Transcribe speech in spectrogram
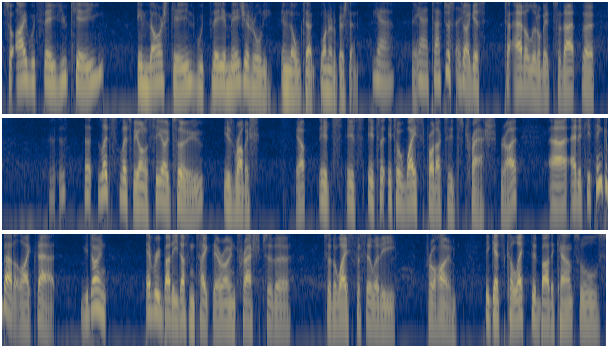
So I would say UK in large scale would play a major role in long term, 100%. Yeah, yeah, yeah definitely. Just, I guess, to add a little bit to that, the uh, let's let's be honest, CO two is rubbish. Yep, it's it's it's a, it's a waste product. It's trash, right? Uh, and if you think about it like that, you don't. Everybody doesn't take their own trash to the to the waste facility from home. It gets collected by the councils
